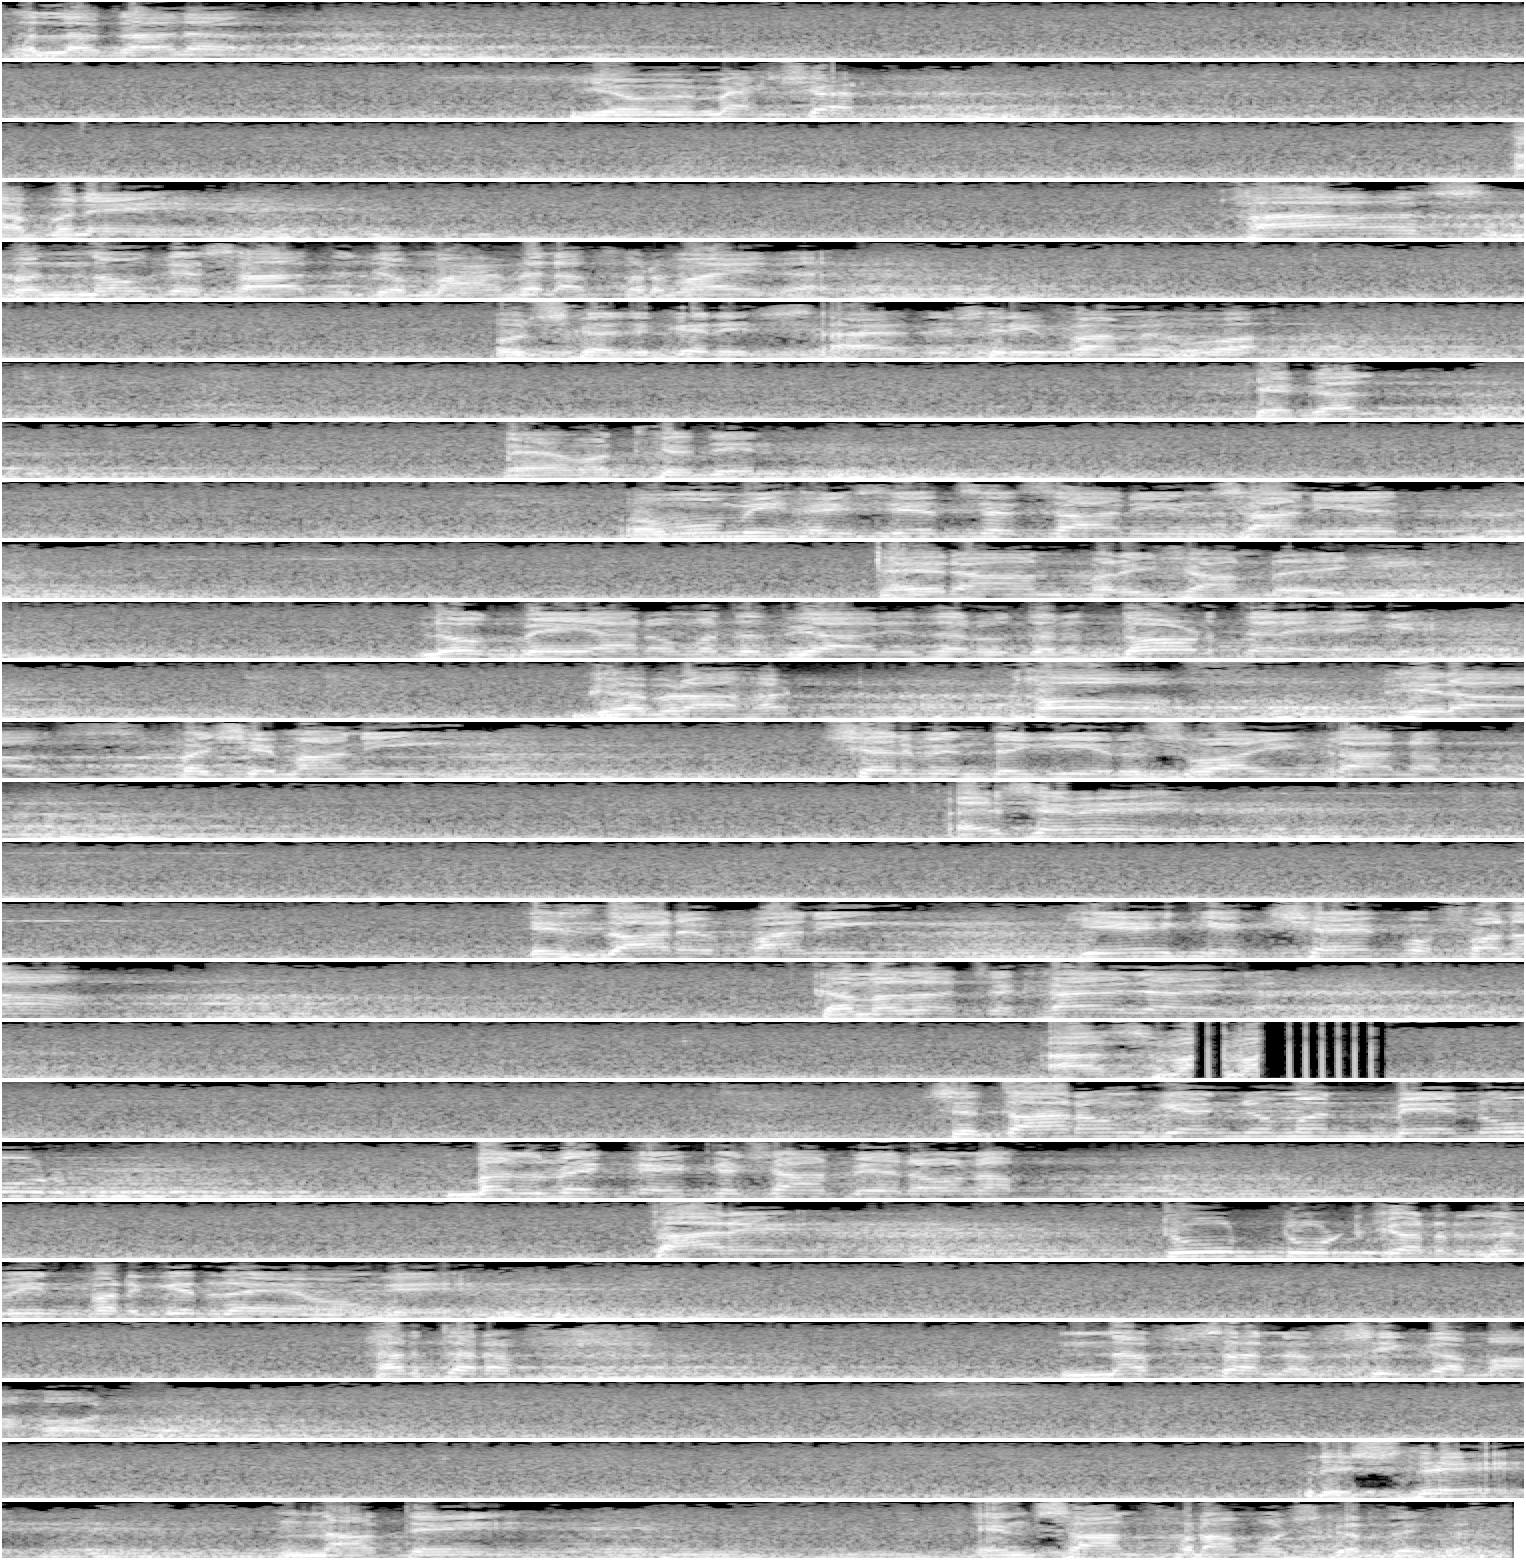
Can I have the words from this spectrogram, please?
अल्लाह ताला योम महशर अपने खास बंदों के साथ जो मामला फरमाएगा, उसका ज़िक्र इस आयत शरीफा में हुआ कि कल क़यामत के दिन अमूमी हैसियत से सारी इंसानियत हैरान, परेशान रहेगी। लोग बेयारो मददगार इधर उधर दौड़ते रहेंगे। घबराहट, खौफ हिरास पशेमानी शर्मिंदगी, रसवाई का आलम ऐसे में इस दार फानी की एक एक शय को फना का मज़ा चखाया जाएगा। आसमान सितारों की अंजुमन, बेनूर, बजबे कहकशा बेरौनक। तारे टूट टूट कर ज़मीन पर गिर रहे होंगे। हर तरफ़ नफसा नफसी का माहौल। रिश्ते, नाते इंसान फरामोश कर देगा।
